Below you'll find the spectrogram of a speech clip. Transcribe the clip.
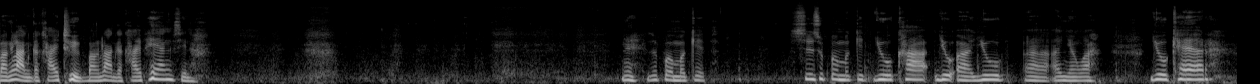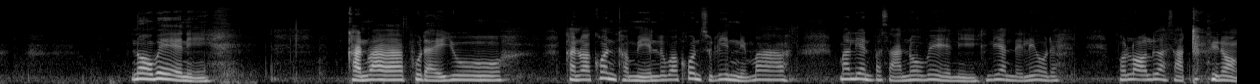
บางร้านก็ขายถึกบางร้านก็ขายแพงสินะนี่ซูเปอร์มาร์เก็ต ชื่อซูเปอร์มาร์เก็ตยูคายูอ่ายูอ่าอะไรยังวะยูแคร์นอร์เวย์นี่คันว่าผู้ใดอยู่คันว่าคนเขมรหรือว่าคนสุรินทร์นี่มามาเรียนภาษานอร์เวย์นี่เรียนได้เร็วเด้เพราะรอเรือสัตว์พี่น้อง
